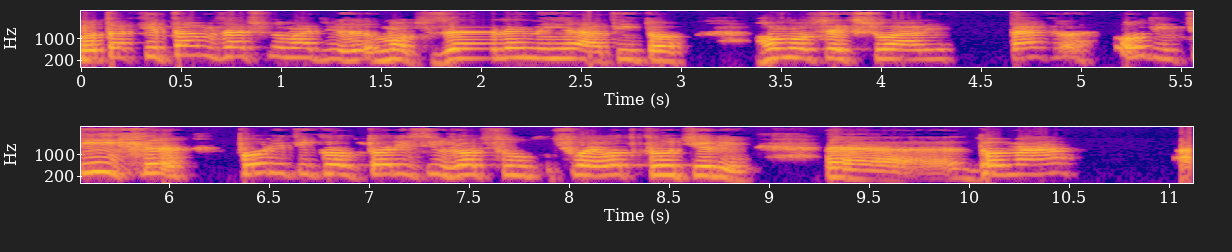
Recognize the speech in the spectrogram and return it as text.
No tak keď tam začnú mať moc zelení a títo homosexuáli, tak od tých politikov, ktorí si už od, svoje odkrútili e, doma a,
